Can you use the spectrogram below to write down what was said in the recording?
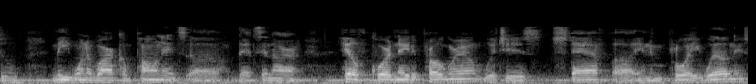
to meet one of our components uh, that's in our health coordinated program, which is staff uh, and employee wellness.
